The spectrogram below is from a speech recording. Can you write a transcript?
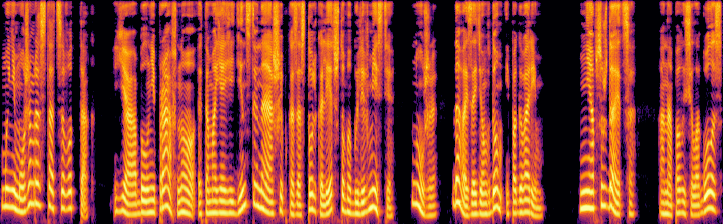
Мы не можем расстаться вот так. Я был неправ, но это моя единственная ошибка за столько лет, что мы были вместе. Ну же, Давай зайдем в дом и поговорим». «Не обсуждается», – она повысила голос,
